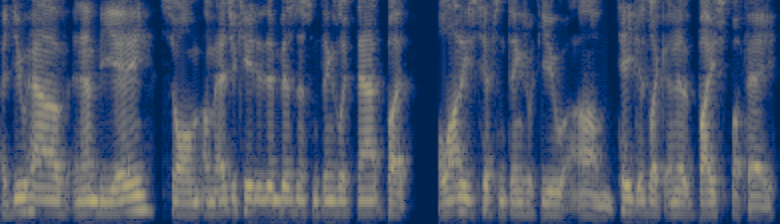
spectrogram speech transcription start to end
I do have an MBA, so I'm, I'm educated in business and things like that. But a lot of these tips and things with you um, take as like an advice buffet.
